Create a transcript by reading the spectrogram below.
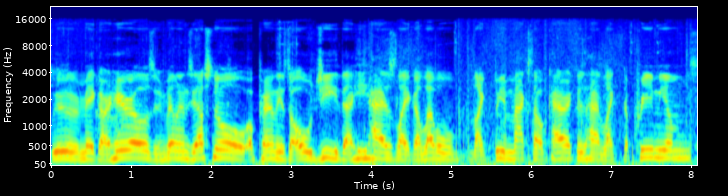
We would make our heroes and villains. Yasuno apparently is the OG that he has like a level like three maxed out characters. Had like the premiums.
